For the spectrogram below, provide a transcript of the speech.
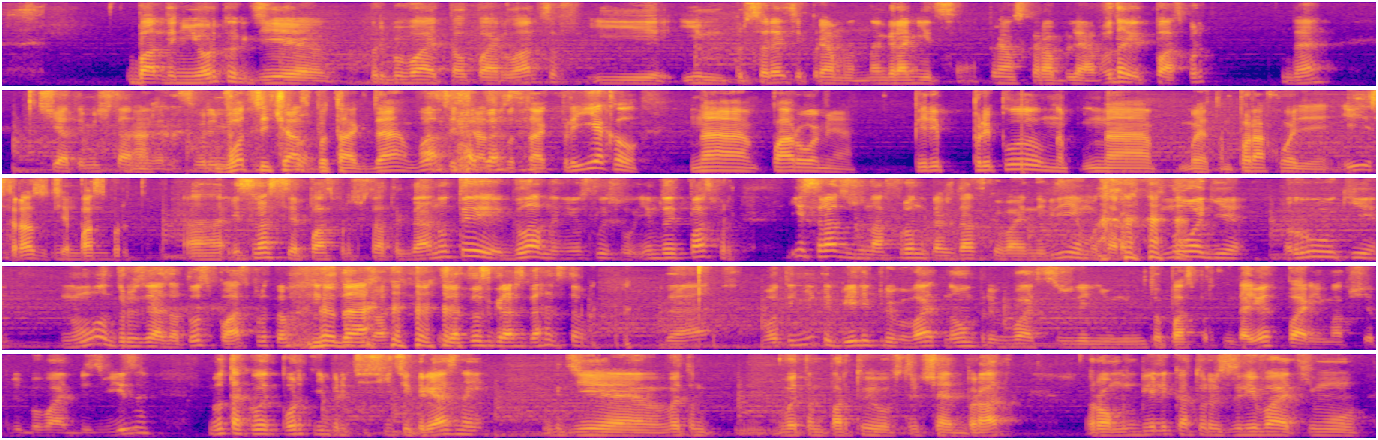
«Банда Нью-Йорка», где прибывает толпа ирландцев, и им, представляете, прямо на границе, прямо с корабля, выдают паспорт, да? Чья-то мечта, Ах, наверное, современная. Вот сейчас бы так, да? Вот а, сейчас да, бы да. так. Приехал на пароме, пере, приплыл на, на этом пароходе, и сразу тебе паспорт. Ага, и сразу тебе паспорт в Штатах, да? Ну ты, главное, не услышал. Им дают паспорт, и сразу же на фронт гражданской войны, где ему торопят ноги, руки. Ну, друзья, зато с паспортом. Ну да. Зато с гражданством. Да. Вот и Ника Белик прибывает, но он прибывает, к сожалению, ему никто паспорт не дает. Парень вообще прибывает без визы. Вот такой вот порт Либерти Сити грязный, где в этом, в этом порту его встречает брат Роман Белик, который заливает ему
